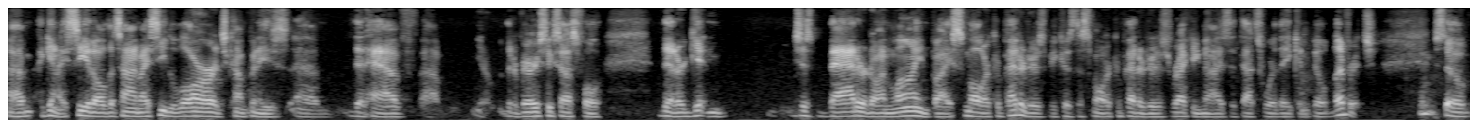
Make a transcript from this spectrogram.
Um, again, I see it all the time. I see large companies um, that have um, you know that are very successful that are getting just battered online by smaller competitors because the smaller competitors recognize that that's where they can build leverage. So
